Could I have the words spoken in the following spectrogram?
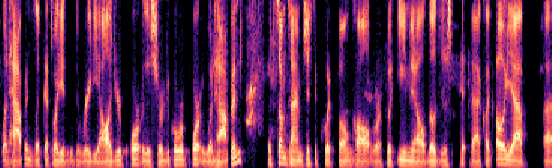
what happens. Like that's why you have to get the radiology report or the surgical report, what happened. But sometimes just a quick phone call or a quick email, they'll just pit back like, oh yeah, uh,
